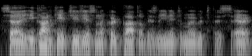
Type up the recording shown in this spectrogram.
so you can't keep GGS on the crit path obviously, you need to move it to this area.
